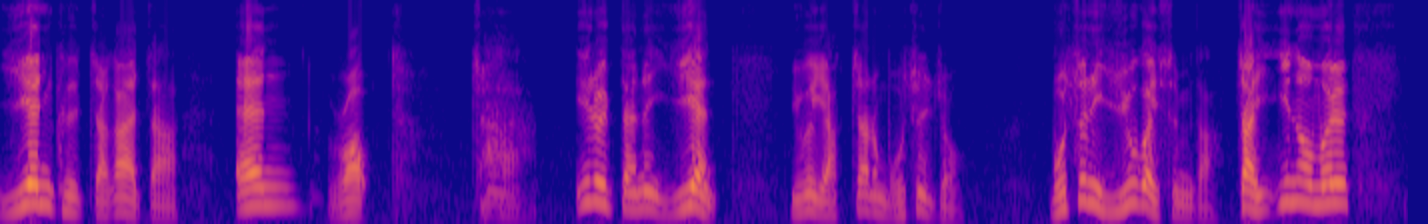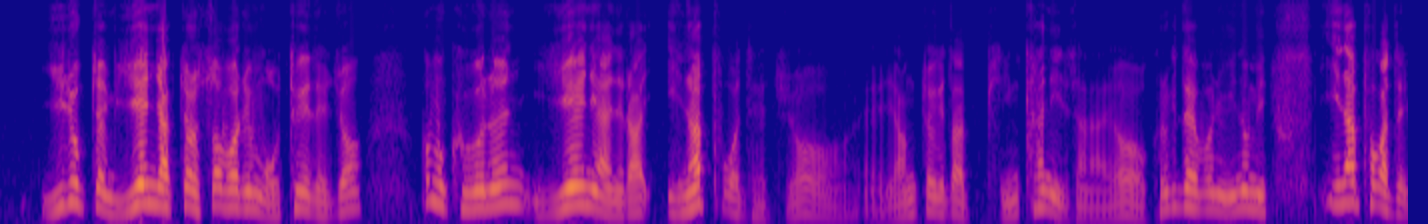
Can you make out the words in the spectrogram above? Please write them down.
en 글자가 자 n wrote. 자, 이럴 때는 en 이거 약자로 못 쓰죠. 못 쓰는 이유가 있습니다. 자, 이놈을 26.2n 약자로 써버리면 어떻게 되죠? 그러면 그거는 2n이 아니라 인하포가 되죠. 예, 양쪽이 다 빈칸이잖아요. 그렇게 되면 이놈이 인하포가 돼.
